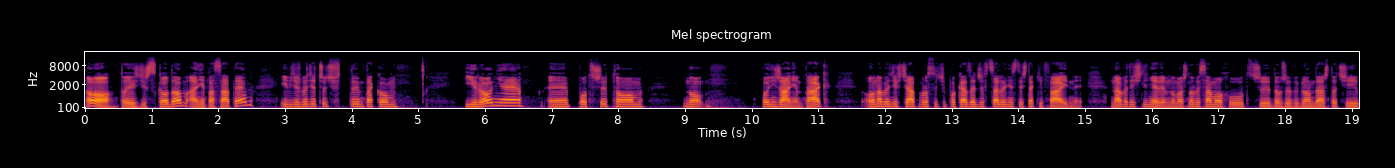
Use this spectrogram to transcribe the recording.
o, to jeździsz Skodą, a nie Passatem i widzisz, będzie czuć w tym taką ironię e, podszytą no, poniżaniem, tak? ona będzie chciała po prostu ci pokazać, że wcale nie jesteś taki fajny. Nawet jeśli, nie wiem, no masz nowy samochód, czy dobrze wyglądasz, to ci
